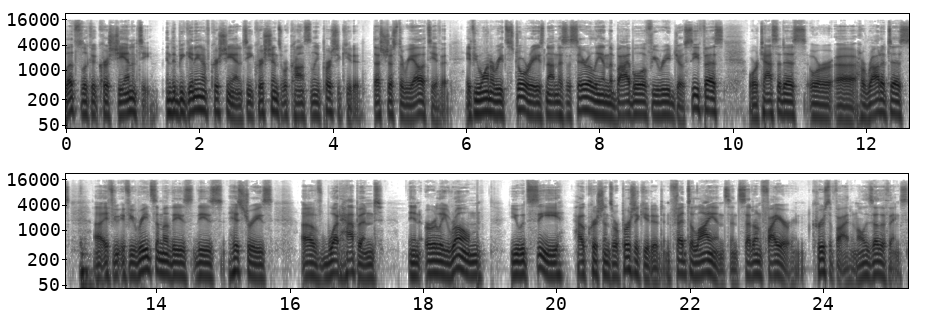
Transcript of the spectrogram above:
Let's look at Christianity. In the beginning of Christianity, Christians were constantly persecuted. That's just the reality of it. If you want to read stories, not necessarily in the Bible, if you read Josephus or Tacitus or uh, Herodotus, uh, if you if you read some of these these histories of what happened in early Rome, you would see how Christians were persecuted and fed to lions and set on fire and crucified and all these other things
